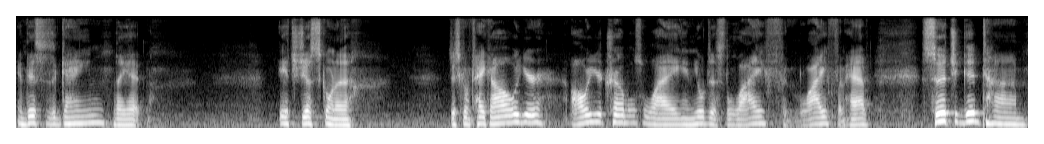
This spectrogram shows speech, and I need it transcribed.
And this is a game that it's just gonna just gonna take all your all your troubles away and you'll just life and life and have such a good time.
